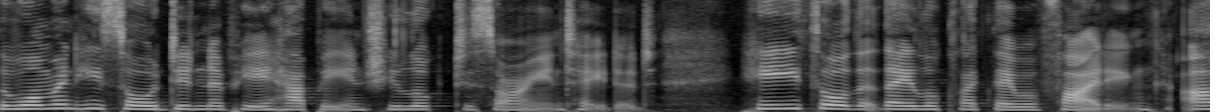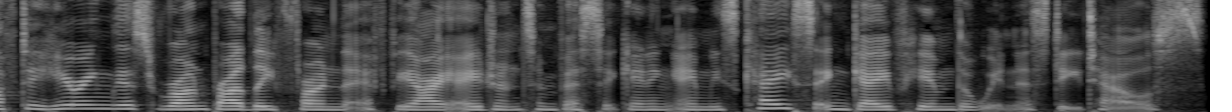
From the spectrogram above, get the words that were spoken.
The woman he saw didn't appear happy and she looked disorientated. He thought that they looked like they were fighting. After hearing this, Ron Bradley phoned the FBI agents investigating Amy's case and gave him the witness details.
